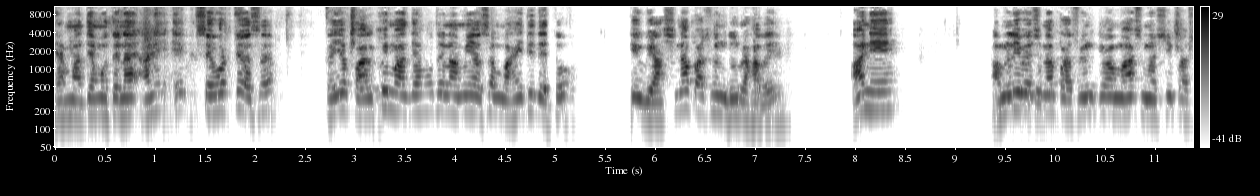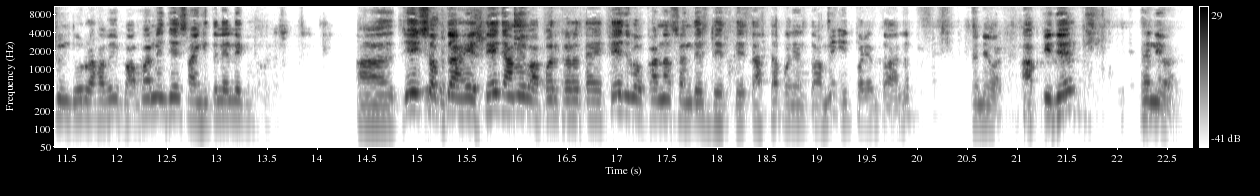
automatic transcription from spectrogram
या माध्यमातून आहे. आणि एक शेवटचे असं की या पालखी माध्यमातून आम्ही असं माहिती देतो की व्यसनापासून दूर राहावे. आणि अंमली व्यसनापासून किंवा मांसपासून दूर राहावे. बाबाने जे सांगितलेले जे शब्द आहे तेच आम्ही वापर करत आहे. तेच लोकांना संदेश देत देत आतापर्यंत आम्ही इथपर्यंत आलो. धन्यवाद. आपकी जय. धन्यवाद.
